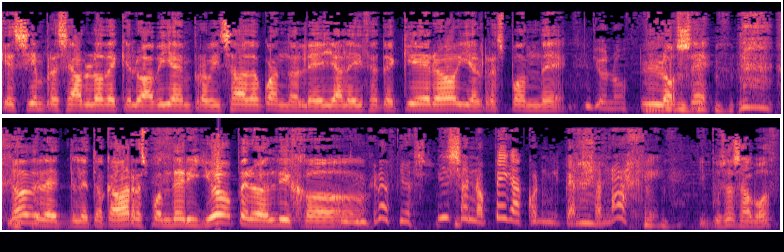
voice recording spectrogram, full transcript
que siempre se habló de que lo había improvisado cuando Leia le dice te quiero y él responde Yo no. lo sé. ¿No? Le, le tocaba responder y yo, pero él dijo Gracias. eso no pega con mi personaje. Y puso esa voz.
